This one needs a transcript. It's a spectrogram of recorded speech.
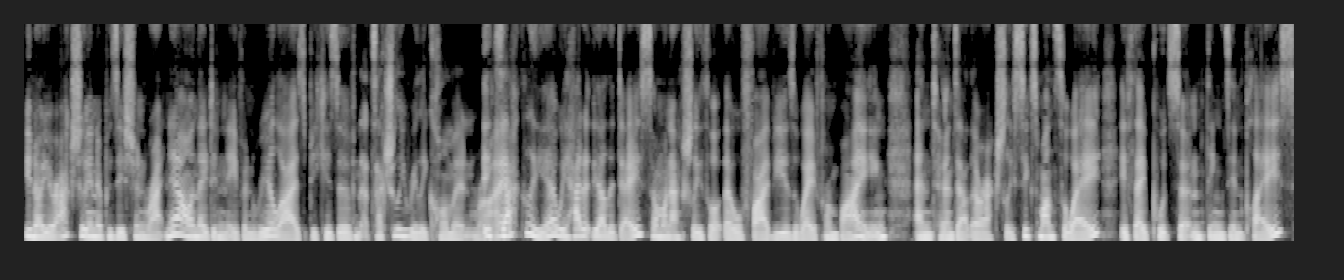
you know, you're actually in a position right now and they didn't even realize because of And that's actually really common, right? Exactly. Yeah. We had it the other day. Someone actually thought they were five years away from buying, and turns out they were actually six months away if they put certain things in place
